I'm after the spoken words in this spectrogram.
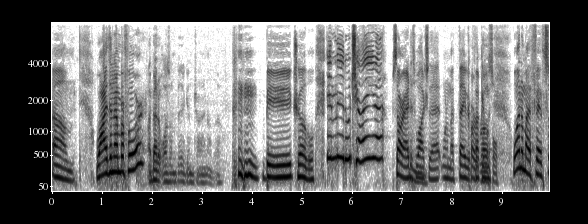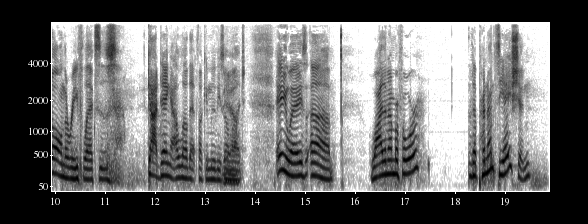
Um, why the number four? I bet it wasn't big in China though. Big Trouble in Little China. Sorry, I just watched that. One of my favorite Kurt fucking. Russell. One of my favorite. Saw on the reflexes. God dang it, I love that fucking movie so Yeah. much. Anyways, uh, why the number four? The pronunciation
